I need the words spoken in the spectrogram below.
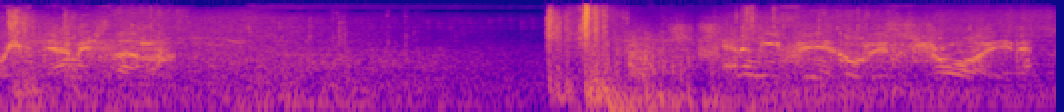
We've damaged them. Enemy vehicle destroyed.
